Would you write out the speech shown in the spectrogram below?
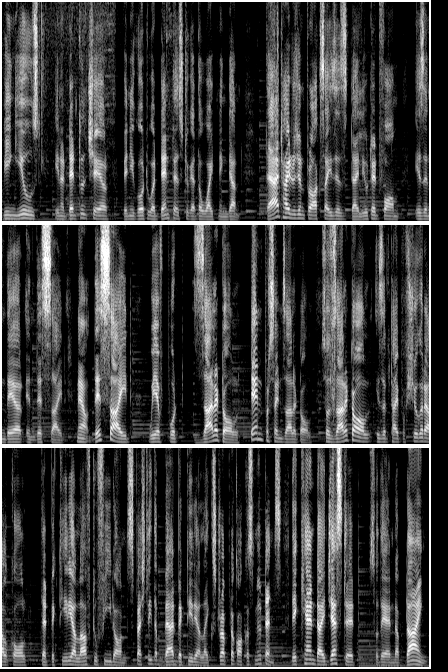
being used in a dental chair when you go to a dentist to get the whitening done. That hydrogen peroxide's diluted form is in there in this side. Now, this side we have put xylitol, 10% xylitol. So, xylitol is a type of sugar alcohol that bacteria love to feed on, especially the bad bacteria like Streptococcus mutans. They can't digest it, so they end up dying.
